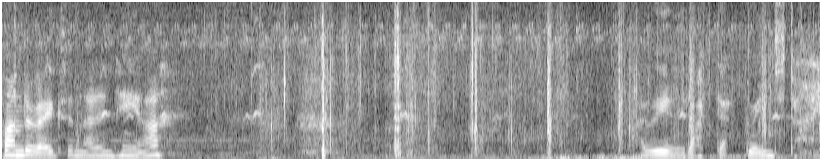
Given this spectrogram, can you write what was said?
thunder eggs and that in here. I really like that greenstone.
